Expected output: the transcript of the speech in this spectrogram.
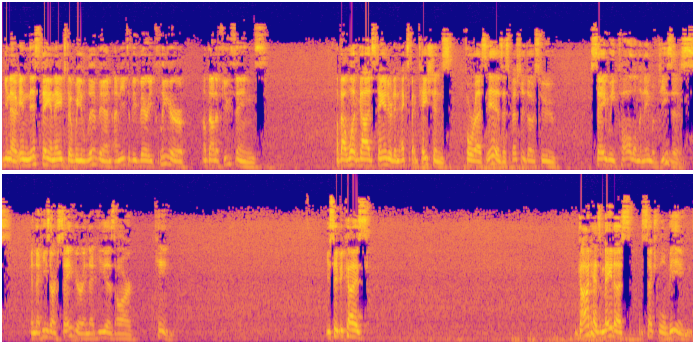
you know, in this day and age that we live in, I need to be very clear about a few things about what God's standard and expectations for us is, especially those who say we call on the name of Jesus and that He's our Savior and that He is our King. You see, because God has made us sexual beings.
